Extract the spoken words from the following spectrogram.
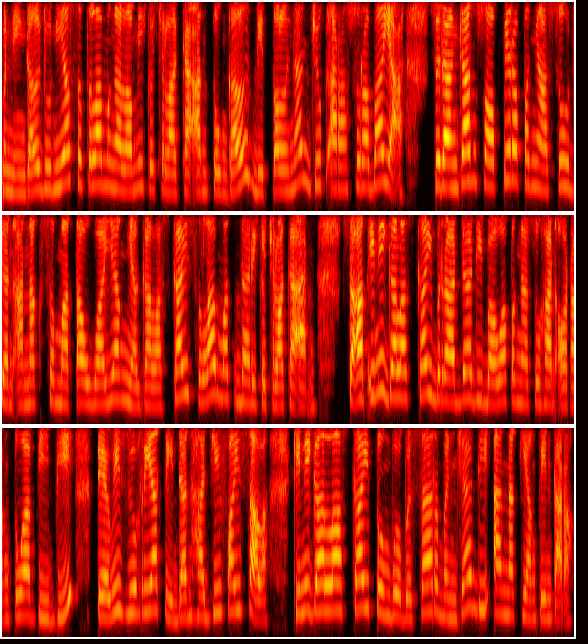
meninggal dunia setelah mengalami kecelakaan tunggal di tol Nganjuk arah Surabaya. Sedangkan sopir pengasuh dan anak semata wayangnya Galaskai selamat dari kecelakaan. Saat ini Galaskai berada di bawah pengasuhan orang tua Bibi, Dewi Zuhriati dan Haji Faisal. Kini Galaskai tumbuh besar menjadi anak yang pintar.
